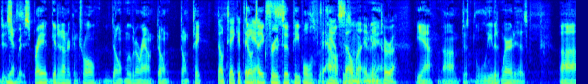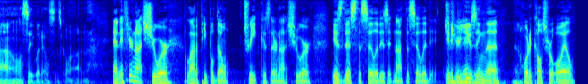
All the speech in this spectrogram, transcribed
just yes. sp- spray it, get it under control. Don't move it around. Don't don't take Don't take it to don't Aunt- take fruit to people's to Aunt. Selma and- in. Ventura. Yeah, um, just leave it where it is. Uh, let's see what else is going on. And if you're not sure, a lot of people don't treat because they're not sure. Is this the psyllid? Is it not the psyllid? if you're using the horticultural oil,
